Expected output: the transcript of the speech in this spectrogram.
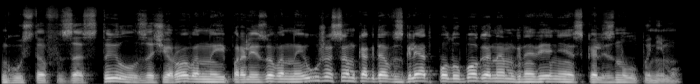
Густав застыл, зачарованный и парализованный ужасом, когда взгляд полубога на мгновение скользнул по нему.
